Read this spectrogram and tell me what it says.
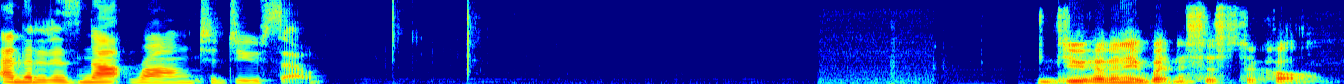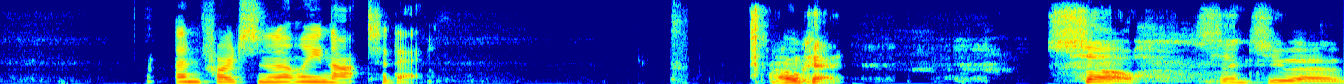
and that it is not wrong to do so Do you have any witnesses to call? unfortunately not today Okay. So, since you have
